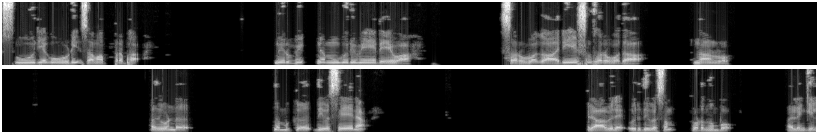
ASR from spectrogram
സൂര്യകൂടി സമപ്രഭ. നിർവിഘ്നം ഗുരുമേ ദേവ. സർവകാര്യേഷു സർവത എന്നാണല്ലോ. അതുകൊണ്ട് നമുക്ക് ദിവസേന രാവിലെ ഒരു ദിവസം തുടങ്ങുമ്പോൾ അല്ലെങ്കിൽ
